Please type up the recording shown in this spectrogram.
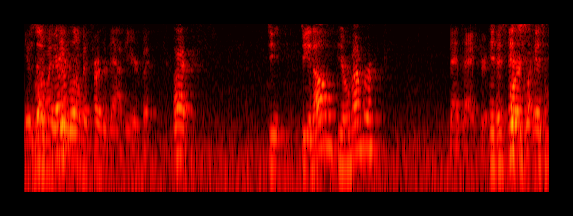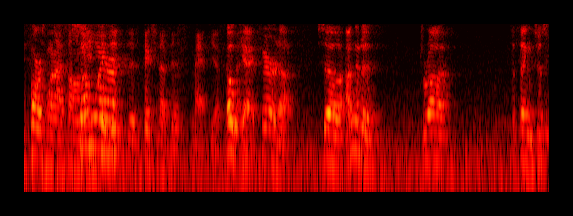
He was a little bit, he was a little bit further down here, but All right. Do you, do you know? Do you remember? that's accurate. It's- As far as, it's- as far as when I saw him, Somewhere- into the, the depiction of this map, yes. Okay, accurate. fair enough. So I'm gonna draw the thing just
